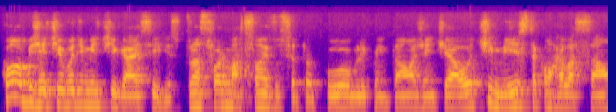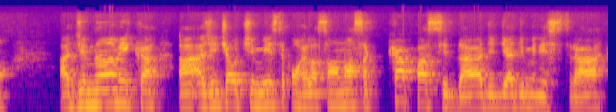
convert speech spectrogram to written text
com o objetivo de mitigar esse risco, transformações do setor público, então a gente é otimista com relação à dinâmica, a, a gente é otimista com relação à nossa capacidade de administrar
